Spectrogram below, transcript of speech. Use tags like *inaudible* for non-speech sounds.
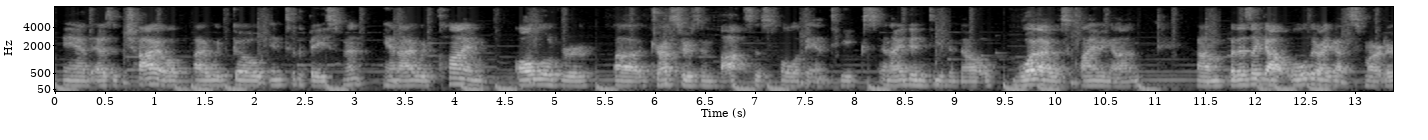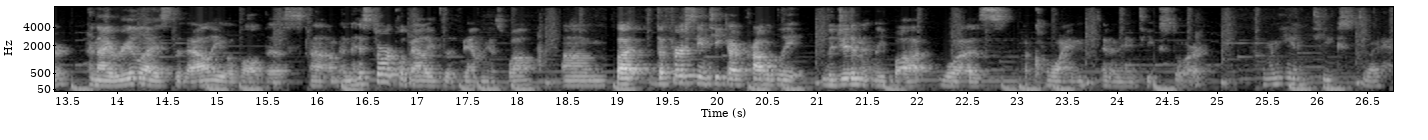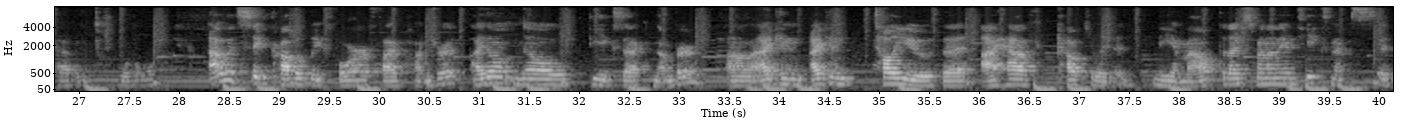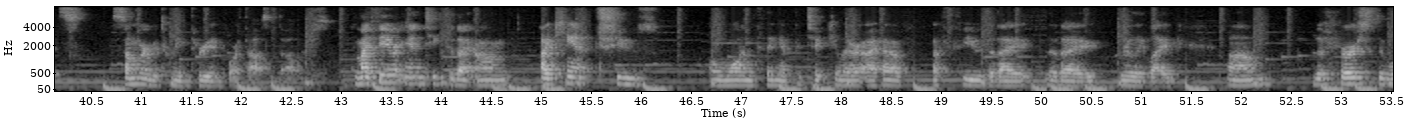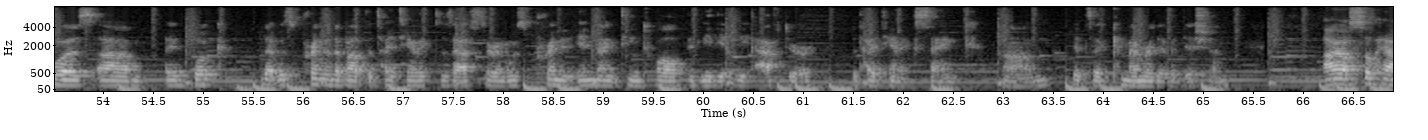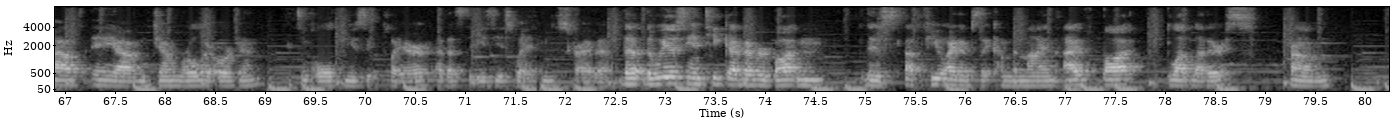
And as a child, I would go into the basement and I would climb all over uh, dressers and boxes full of antiques. And I didn't even know what I was climbing on. Um, but as I got older, I got smarter and I realized the value of all this um, and the historical value to the family as well. Um, but the first antique I probably legitimately bought was a coin at an antique store. How many antiques do I have in total? I would say probably four or five hundred. I don't know the exact number. Um, I can I can tell you that I have calculated the amount that I've spent on antiques, and it's it's somewhere between three and four thousand dollars. My favorite antique that I own, I can't choose one thing in particular. I have a few that I that I really like. Um, the first was um, a book that was printed about the Titanic disaster, and it was printed in 1912, immediately after the Titanic sank. Um, it's a commemorative edition. I also have a um, gem roller organ it's an old music player. Uh, that's the easiest way I can describe it. The, the weirdest antique I've ever bought, and there's a few items that come to mind. I've bought blood letters from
